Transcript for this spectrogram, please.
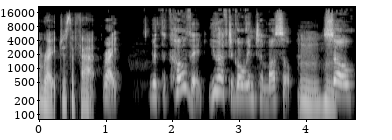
Right. Just the fat. right? With the COVID, you have to go into muscle. hmm So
